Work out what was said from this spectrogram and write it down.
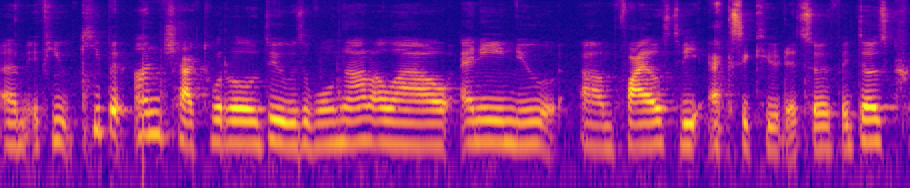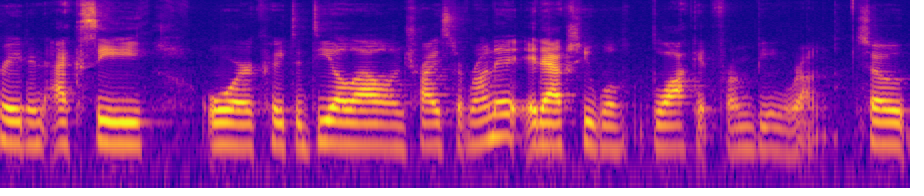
Um, if you keep it unchecked, what it'll do is it will not allow any new um, files to be executed. So if it does create an exe or creates a DLL and tries to run it, it actually will block it from being run. So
